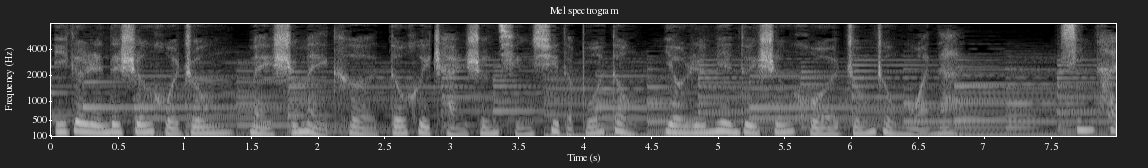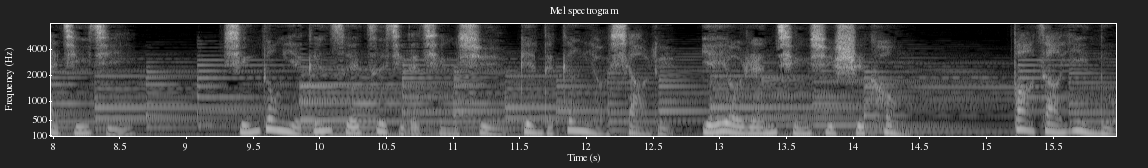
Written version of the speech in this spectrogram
一个人的生活中，每时每刻都会产生情绪的波动。有人面对生活种种磨难，心态积极，行动也跟随自己的情绪变得更有效率；也有人情绪失控，暴躁易怒，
